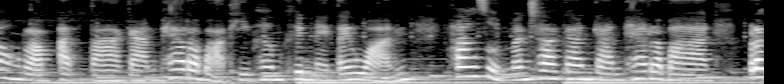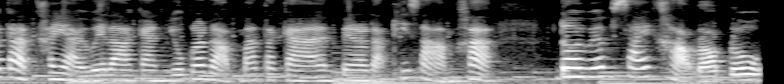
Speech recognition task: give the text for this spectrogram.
รองรับอัตราการแพร่ระบาดที่เพิ่มขึ้นในไต้หวัน ทางศูนย์บัญชาการการแพร่ระบาด ประกาศขยายเวลาการยกระดับมาตรการเป็นระดับที่ 3 ค่ะ โดยเว็บไซต์ข่าวรอบโลก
